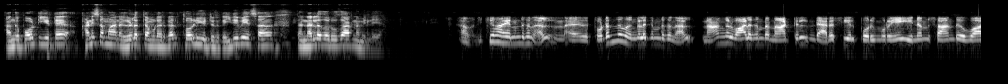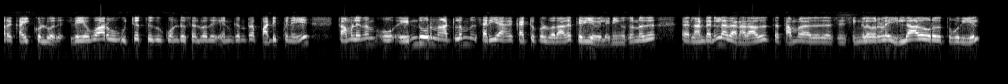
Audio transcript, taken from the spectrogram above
அங்கு போட்டியிட்ட கணிசமான ஈழத்தமிழர்கள் தோல்வியுற்று இருக்கு இதுவே ச நல்லதொரு உதாரணம் இல்லையா? ஆமாம் நிச்சயமாக என்ன சொன்னால் தொடர்ந்து எங்களுக்கு என்று சொன்னால் நாங்கள் வாழுகின்ற நாட்டில் இந்த அரசியல் பொறிமுறையை இனம் சார்ந்து எவ்வாறு கைக்கொள்வது இதை எவ்வாறு உச்சத்துக்கு கொண்டு செல்வது என்கின்ற படிப்பினையை தமிழினம் எந்த ஒரு நாட்டிலும் சரியாக கற்றுக்கொள்வதாக தெரியவில்லை. நீங்கள் சொன்னது லண்டனில் அதான். அதாவது தமிழ் சிங்களவர்களே இல்லாத ஒரு தொகுதியில்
